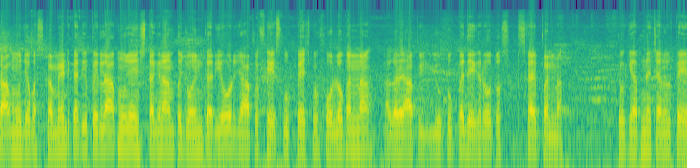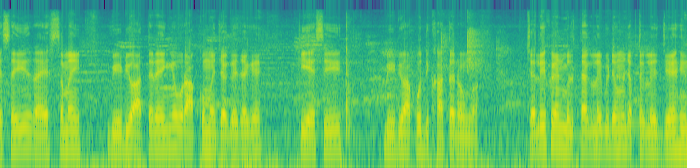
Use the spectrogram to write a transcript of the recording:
तो आप मुझे बस कमेंट करिए पहले आप मुझे इंस्टाग्राम पर ज्वाइन करिए और यहाँ पर फेसबुक पेज पर फॉलो करना। अगर आप यूट्यूब पर देख रहे हो तो सब्सक्राइब करना। क्योंकि अपने चैनल पर ऐसे ही रहस्यमय वीडियो आते रहेंगे और आपको मैं जगह जगह की ऐसी वीडियो आपको दिखाता रहूँगा। चलिए फ्रेंड मिलते हैं अगले वीडियो में। जब तक ले जय हिंद।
